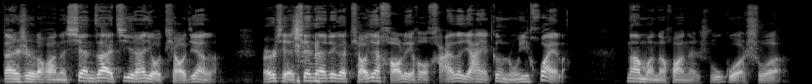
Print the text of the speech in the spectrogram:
但是的话呢，现在既然有条件了，而且现在这个条件好了以后，孩子牙也更容易坏了。那么的话呢，如果说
